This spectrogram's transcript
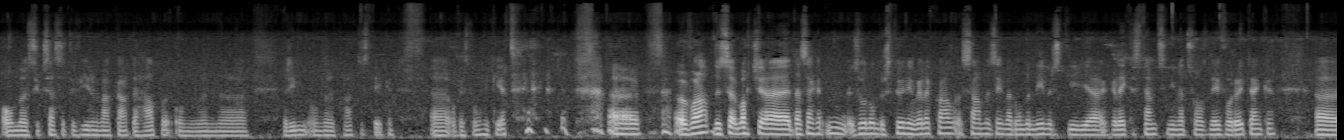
om successen te vieren, elkaar te helpen, om een riem onder het hart te steken. of is het omgekeerd? voilà, dus mocht je dat zeggen, mm, zo'n ondersteuning wil ik wel samen zijn met ondernemers die gelijkgestemd zijn, die net zoals mij vooruitdenken. Uh,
